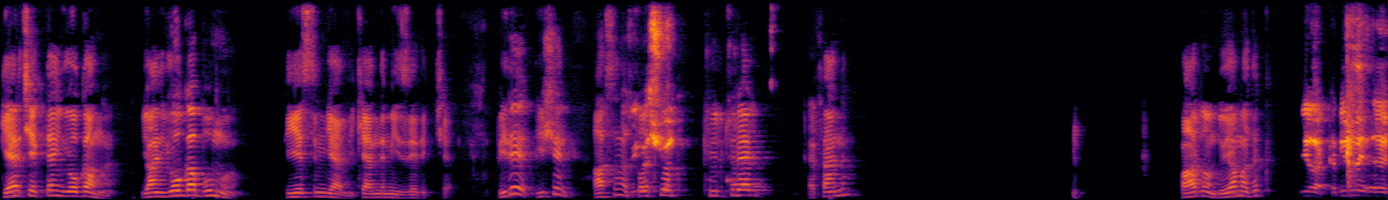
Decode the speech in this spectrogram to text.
gerçekten yoga mı? Yani yoga bu mu? Diyesim geldi kendimi izledikçe. Bir de işin aslında sosyo kültürel efendim Pardon duyamadık. Bir dakika. Bir de e,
